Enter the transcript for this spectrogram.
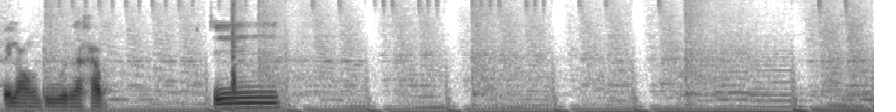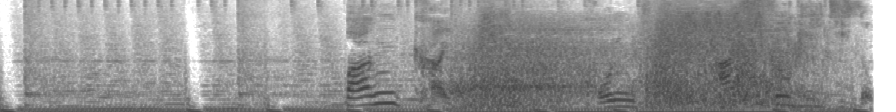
ไปลองดูนะครับจืด 挽回本日足 そぎ地蔵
